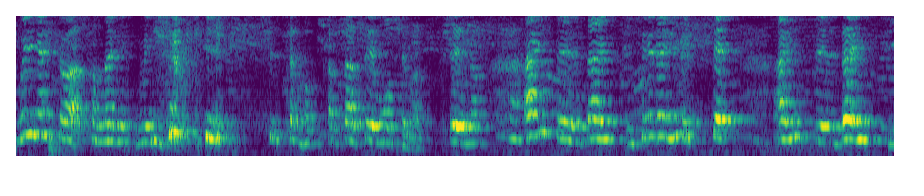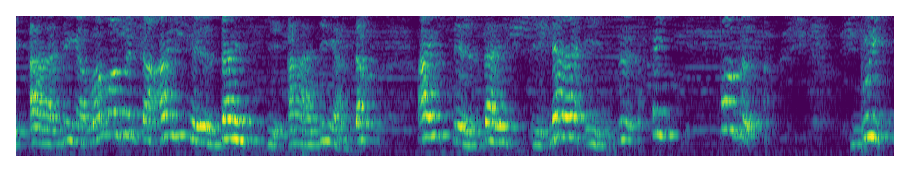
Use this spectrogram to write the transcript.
無理な人はそんなに無理しなくていいです。システム片手持ってます。せーの。愛してる大好き。盛大に振って。愛してる大好きありがとう。ワンマセタ愛してる大好きありがとう。愛してる大好きナイス。はい。ポーズ。V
